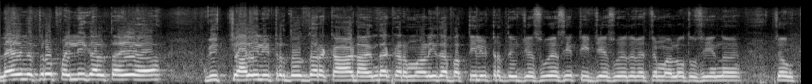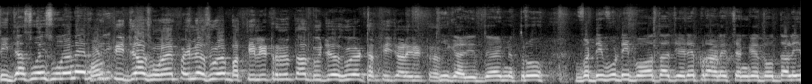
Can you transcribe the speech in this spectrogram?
ਲੈ ਮਿੱਤਰੋ ਪਹਿਲੀ ਗੱਲ ਤਾਂ ਇਹ ਆ ਵੀ 40 ਲੀਟਰ ਦੁੱਧ ਦਾ ਰਿਕਾਰਡ ਆ ਜਾਂਦਾ ਕਰਮ ਵਾਲੀ ਦਾ 32 ਲੀਟਰ ਦੂਜੇ ਸੂਏ ਸੀ ਤੀਜੇ ਸੂਏ ਦੇ ਵਿੱਚ ਮੰਨ ਲਓ ਤੁਸੀਂ ਇਹਨਾਂ ਚੌ ਤੀਜਾ ਹੀ ਸੁਣਾ ਨਾ ਹੁਣ ਤੀਜਾ ਸੂਣਾ ਪਹਿਲੇ ਸੂਏ 32 ਲੀਟਰ ਦਿੱਤਾ ਦੂਜੇ ਸੂਏ 38 40 ਲੀਟਰ ਠੀਕ ਆ ਜੀ ਦੇ ਮਿੱਤਰੋ ਵੱਡੀ ਬੁੱਢੀ ਬਹੁਤ ਆ ਜਿਹੜੇ ਪੁਰਾਣੇ ਚੰਗੇ ਦੁੱਧ ਵਾਲੀ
